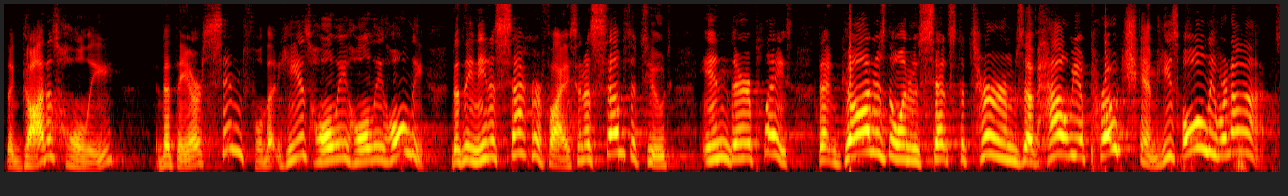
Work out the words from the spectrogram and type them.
that God is holy, that they are sinful, that He is holy, holy, holy, that they need a sacrifice and a substitute in their place, that God is the one who sets the terms of how we approach Him. He's holy, we're not.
